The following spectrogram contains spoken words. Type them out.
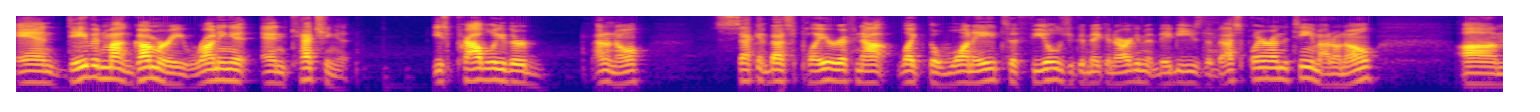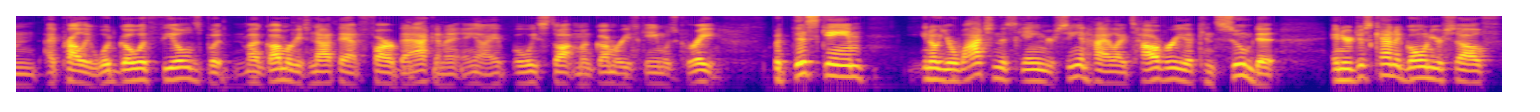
and David Montgomery running it and catching it. He's probably their, I don't know, second best player, if not like the 1A to Fields. You could make an argument maybe he's the best player on the team. I don't know. Um, I probably would go with Fields, but Montgomery's not that far back, and I, you know, I always thought Montgomery's game was great. But this game, you know, you're watching this game, you're seeing highlights, however you consumed it, and you're just kind of going yourself,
